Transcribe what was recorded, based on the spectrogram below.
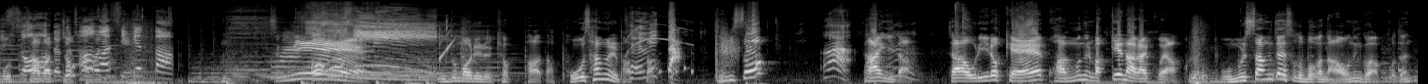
보스 있어? 잡았죠? 내가 어, 잡아줄게. 맛있겠다. 승리! 이. 우두머리를 격파하다 보상을 받다 재밌다. 재밌어? 아. 다행이다 음. 자 우리 이렇게 관문을 막 깨 나갈 거야 그리고 보물상자에서도 뭐가 나오는 것 같거든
